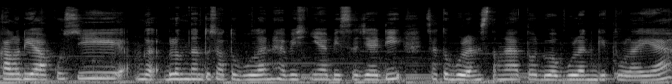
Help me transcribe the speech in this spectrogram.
kalau di aku sih nggak belum tentu satu bulan habisnya bisa jadi satu bulan setengah atau dua bulan gitulah ya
